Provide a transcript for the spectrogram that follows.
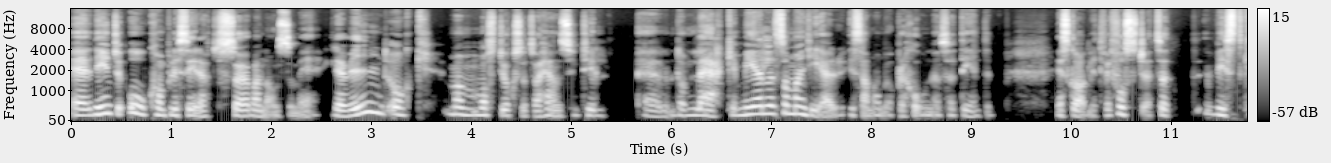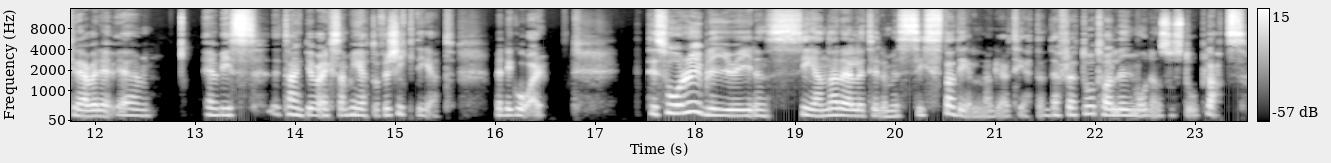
Eh, Det är inte okomplicerat att söva någon som är gravid och man måste ju också ta hänsyn till eh, de läkemedel som man ger i samband med operationen så att det inte är skadligt för fostret. Så att visst kräver det eh, en viss tankeverksamhet och försiktighet, men det går. Det svårare blir ju i den senare eller till och med sista delen av graviditeten, därför att då tar livmodern så stor plats.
